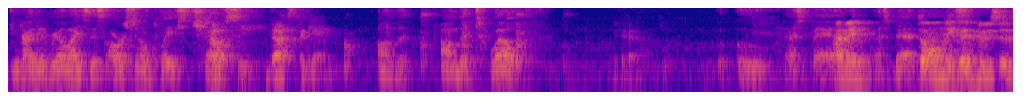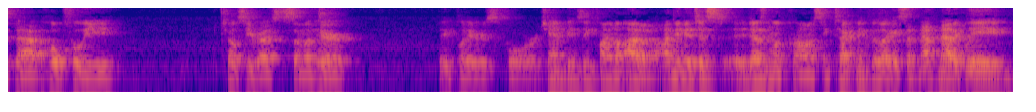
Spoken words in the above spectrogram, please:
dude, I didn't realize this. Arsenal plays Chelsea That's the game. on the on the twelfth. Yeah. Ooh, that's bad. I mean, that's bad. The only good news is that hopefully Chelsea rests some of their big players for Champions League final. I don't know. I mean, it just it doesn't look promising. Technically, like I said, mathematically,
